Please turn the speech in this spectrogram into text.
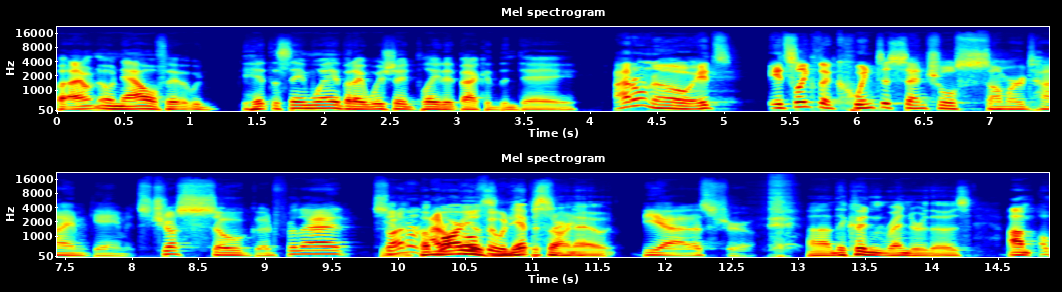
but I don't know now if it would hit the same way. But I wish I'd played it back in the day. I don't know. It's it's like the quintessential summertime game. It's just so good for that. So I don't. But I don't know Mario's if it would nips aren't out. Yeah, that's true. Uh, they couldn't render those. Um, uh,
